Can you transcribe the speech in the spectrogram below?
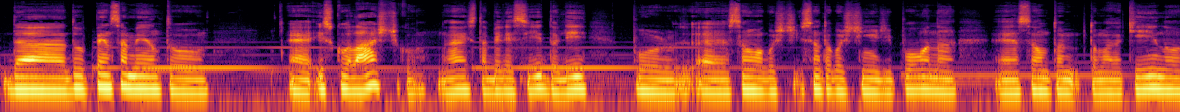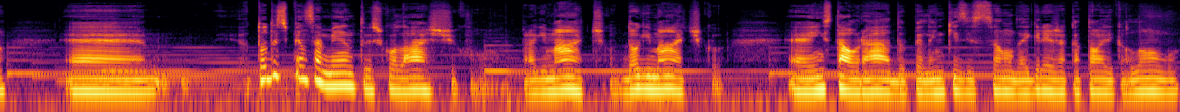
da, do pensamento é, escolástico né? estabelecido ali por é, São Agostinho, Santo Agostinho de Hipona, é, São Tomás Aquino, é, todo esse pensamento escolástico, pragmático, dogmático, é, instaurado pela Inquisição da Igreja Católica ao longo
